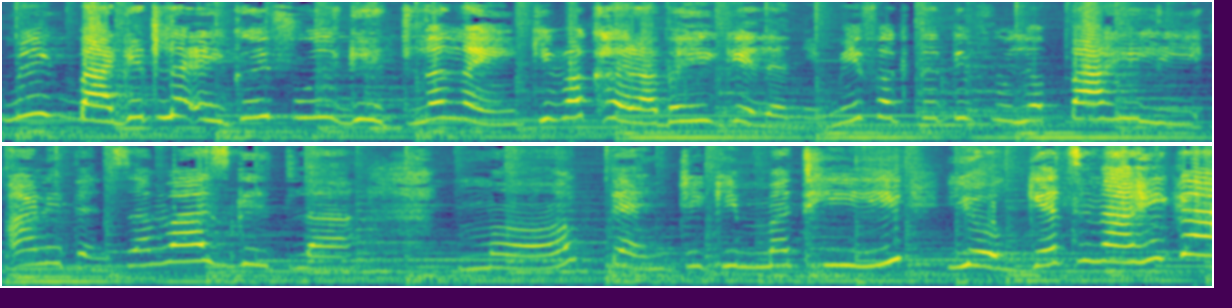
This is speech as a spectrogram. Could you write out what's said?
मी बागेतलं एकही फुल घेतलं नाही किंवा खराबही केलं नाही. मी फक्त ती फुलं पाहिली आणि त्यांचा वास घेतला. मग त्यांची किंमत ही योग्यच नाही का?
